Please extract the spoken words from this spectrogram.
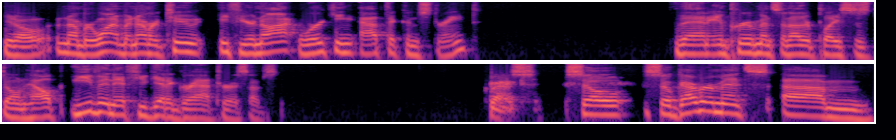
you know, number one. But number two, if you're not working at the constraint, then improvements in other places don't help, even if you get a grant or a subsidy. Correct. So, so governments um,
